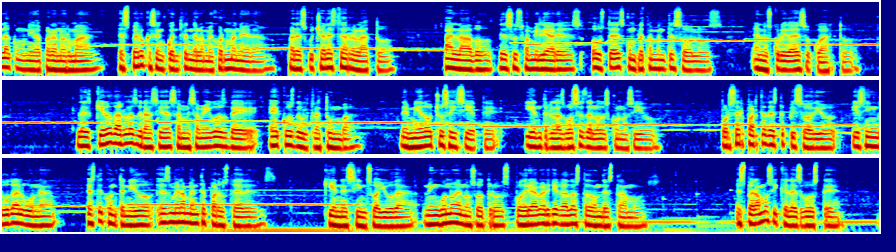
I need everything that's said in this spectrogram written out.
Hola comunidad paranormal, espero que se encuentren de la mejor manera para escuchar este relato al lado de sus familiares o ustedes completamente solos en la oscuridad de su cuarto. Les quiero dar las gracias a mis amigos de Ecos de Ultratumba, de Miedo 867 y Entre las Voces de lo Desconocido, por ser parte de este episodio y sin duda alguna, este contenido es meramente para ustedes quienes sin su ayuda ninguno de nosotros podría haber llegado hasta donde estamos. Esperamos y que les guste.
